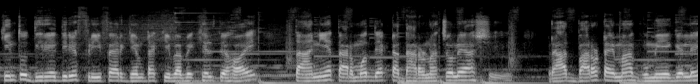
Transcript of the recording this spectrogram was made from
কিন্তু ধীরে ধীরে ফ্রি ফায়ার গেমটা কীভাবে খেলতে হয় তা নিয়ে তার মধ্যে একটা ধারণা চলে আসে। রাত বারোটায় মা ঘুমিয়ে গেলে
